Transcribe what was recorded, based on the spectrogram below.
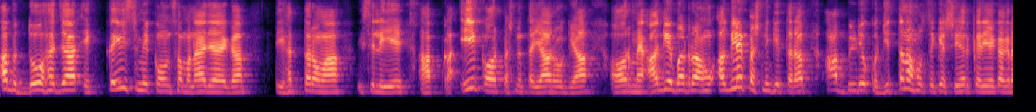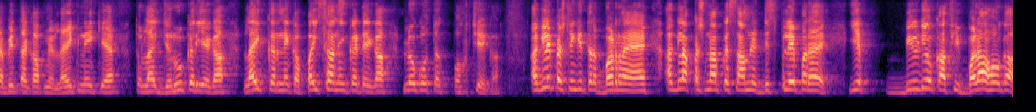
अब 2021 में कौन सा मनाया जाएगा? तिहत्तरवा। इसलिए आपका एक और प्रश्न तैयार हो गया और मैं आगे बढ़ रहा हूँ। अगले प्रश्न की तरफ़ आप वीडियो को जितना हो सके शेयर करिएगा। अगर अभी तक आपने लाइक नहीं किया तो लाइक ज़रूर करिएगा। लाइक करने का पैसा नहीं कटेगा, लोगों तक पहुंचेगा। अगले प्रश्न की तरफ़ बढ़ रहे हैं। अगला प्रश्न आपके सामने डिस्प्ले पर है। ये वीडियो काफ़ी बड़ा होगा,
